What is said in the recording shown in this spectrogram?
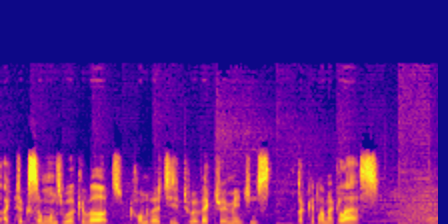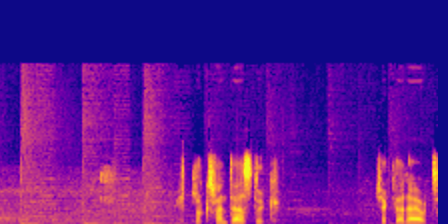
I took someone's work of art, converted it to a vector image, and stuck it on a glass. It looks fantastic. Check that out.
